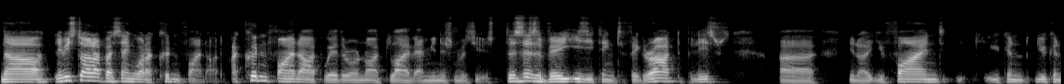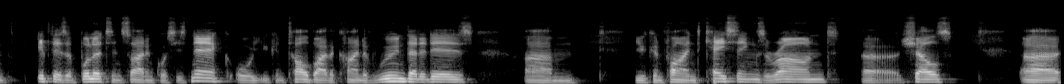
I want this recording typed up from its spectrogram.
Now, let me start out by saying what I couldn't find out. I couldn't find out whether or not live ammunition was used. This is a very easy thing to figure out. The police, uh, you know, you find you can you can if there's a bullet inside Nkosi's neck, or you can tell by the kind of wound that it is. Um, you can find casings around uh, shells. Uh,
